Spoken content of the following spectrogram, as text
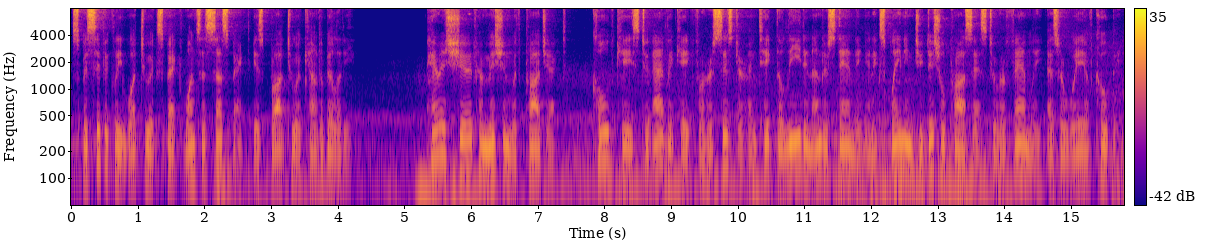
specifically what to expect once a suspect is brought to accountability. Paris shared her mission with Project, cold case to advocate for her sister and take the lead in understanding and explaining judicial process to her family as her way of coping.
